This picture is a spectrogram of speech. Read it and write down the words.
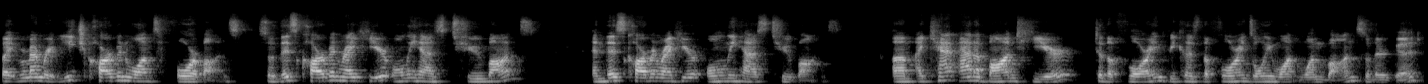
But remember, each carbon wants four bonds. So this carbon right here only has two bonds, and this carbon right here only has two bonds. Um, I can't add a bond here to the fluorines because the fluorines only want one bond, so they're good.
